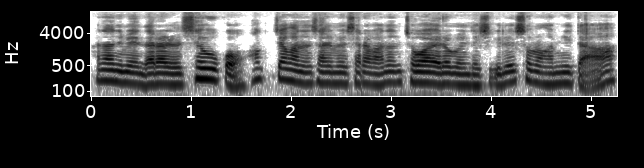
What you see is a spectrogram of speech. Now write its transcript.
하나님의 나라를 세우고 확장하는 삶을 살아가는 저와 여러분이 되시기를 소망합니다.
